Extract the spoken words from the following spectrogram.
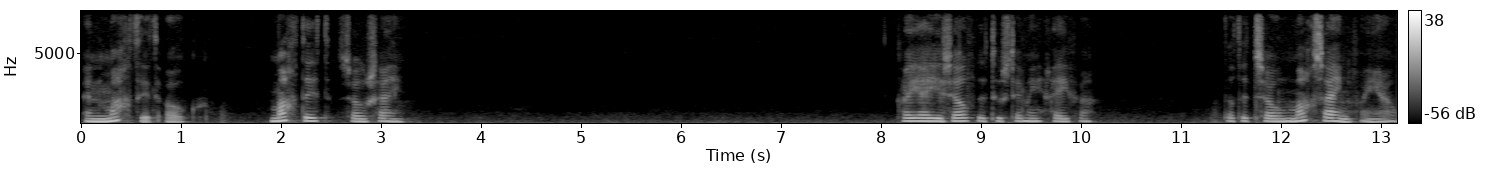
En mag dit ook? Mag dit zo zijn? Kan jij jezelf de toestemming geven dat het zo mag zijn van jou.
